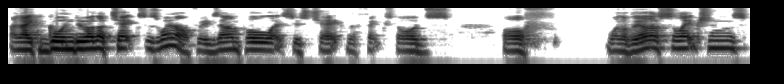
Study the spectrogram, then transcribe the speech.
And I can go and do other checks as well. For example, let's just check the fixed odds of one of the other selections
